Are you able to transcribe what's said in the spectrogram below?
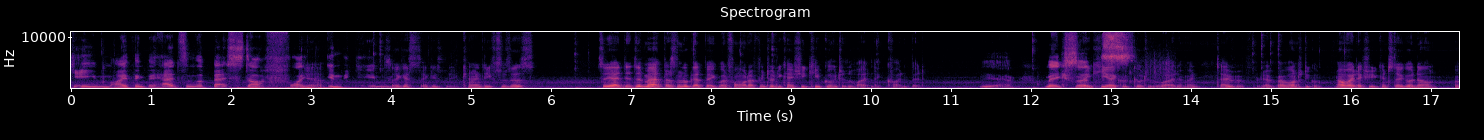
game. I think they had some of the best stuff like Yeah. in the game. So I guess, I guess, can I leave through this? So yeah, the, the map doesn't look that big, but from what I've been told, you can actually keep going to the right, like, quite a bit. Yeah, makes sense. Like here, I could go to the right if I, I, if I wanted to go. Oh wait, actually, you can still go down. Huh.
